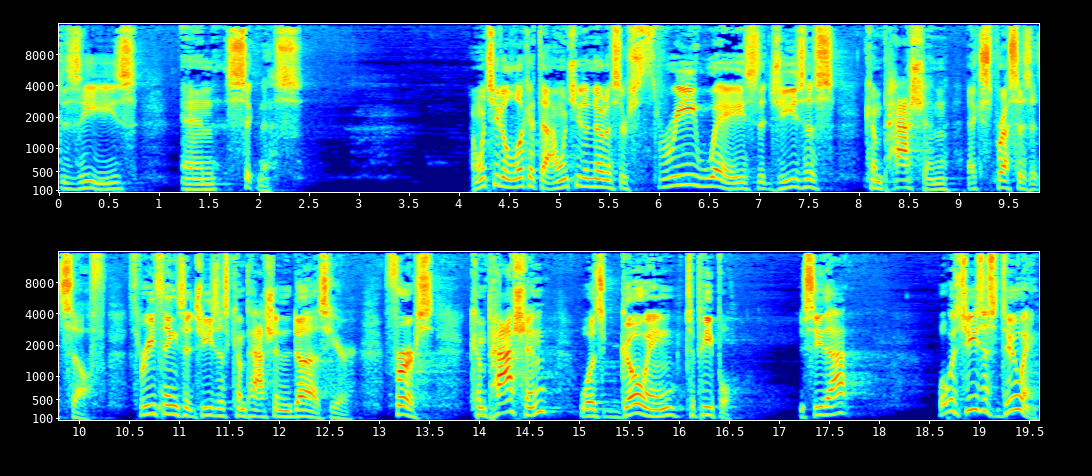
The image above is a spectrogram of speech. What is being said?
disease and sickness. I want you to look at that. I want you to notice there's three ways that Jesus' compassion expresses itself. Three things that Jesus' compassion does here. First, compassion was going to people. You see that? What was Jesus doing?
